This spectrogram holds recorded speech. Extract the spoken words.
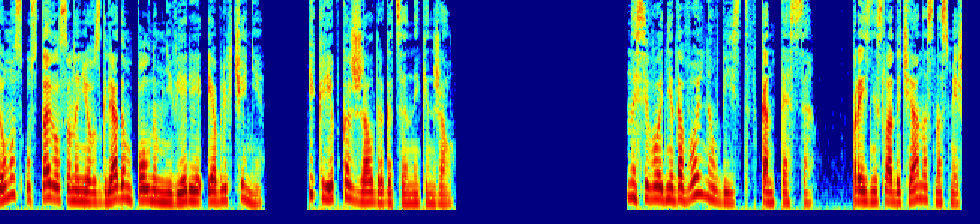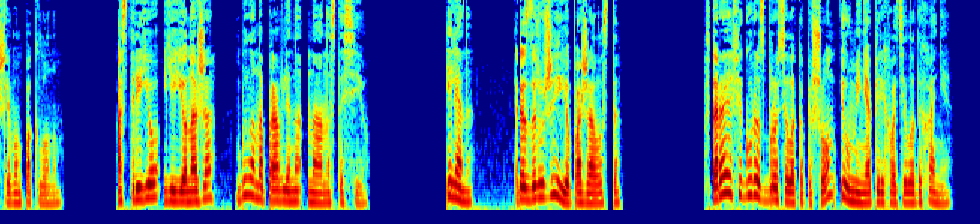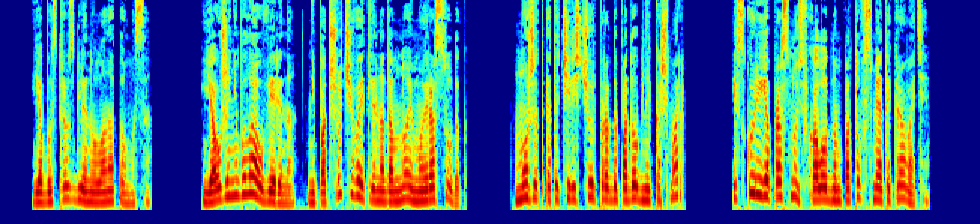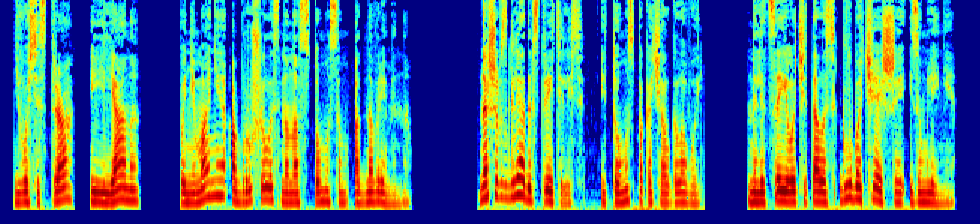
Томас уставился на нее взглядом, полным неверия и облегчения, и крепко сжал драгоценный кинжал. «На сегодня довольно убийств, Контесса», произнесла Дачиана с насмешливым поклоном. Острие ее ножа было направлено на Анастасию. «Ильяна, разоружи ее, пожалуйста». Вторая фигура сбросила капюшон, и у меня перехватило дыхание. Я быстро взглянула на Томаса. Я уже не была уверена, не подшучивает ли надо мной мой рассудок. Может, это чересчур правдоподобный кошмар? И вскоре я проснусь в холодном поту в смятой кровати. Его сестра и Ильяна Понимание обрушилось на нас с Томасом одновременно. Наши взгляды встретились, и Томас покачал головой. На лице его читалось глубочайшее изумление.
